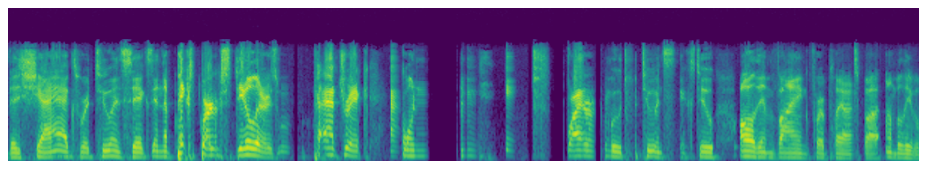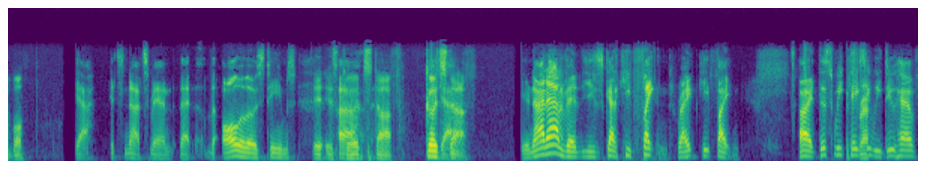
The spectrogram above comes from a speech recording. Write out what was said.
The Jags were two and six, and the Pittsburgh Steelers, Patrick Freiermuth for two and six two, All of them vying for a playoff spot. Unbelievable. Yeah, it's nuts, man. That the, all of those teams. It is Uh, good stuff. Good yeah. stuff. You're not out of it. You just got to keep fighting, right? Keep fighting. All right, this week, That's Casey, right. we do have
